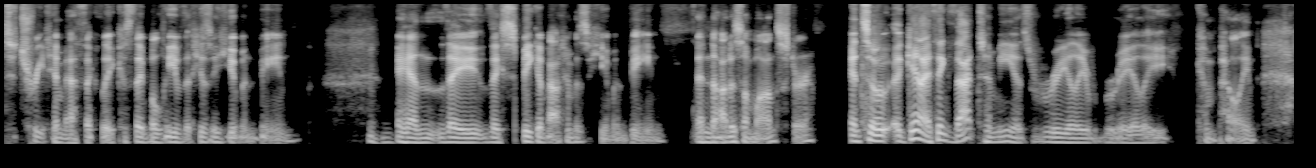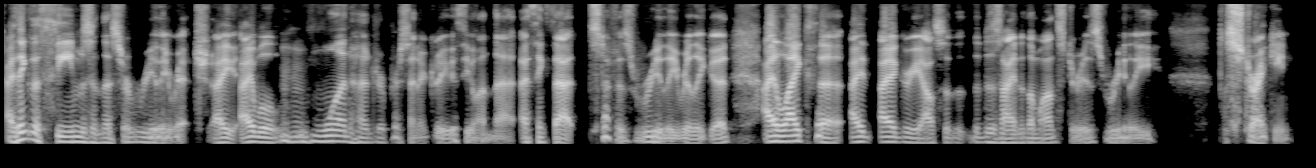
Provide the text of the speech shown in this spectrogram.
to treat him ethically because they believe that he's a human being mm-hmm. and they they speak about him as a human being and not mm-hmm. as a monster. And so again, I think that to me is really really compelling. I think the themes in this are really rich. I I will Mhm. 100% agree with you on that. I think that stuff is really really good. I like the I I agree also that the design of the monster is really striking.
